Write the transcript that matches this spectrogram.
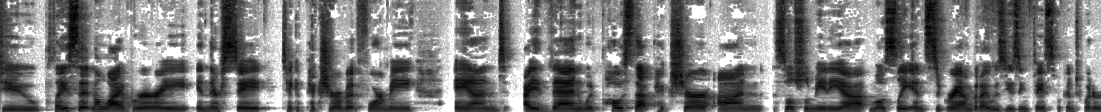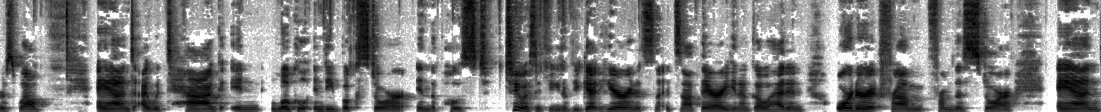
to place it in a library in their state take a picture of it for me and I then would post that picture on social media, mostly Instagram, but I was using Facebook and Twitter as well. And I would tag in local indie bookstore in the post too. I said, you know, if you get here and it's it's not there, you know, go ahead and order it from from this store. And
